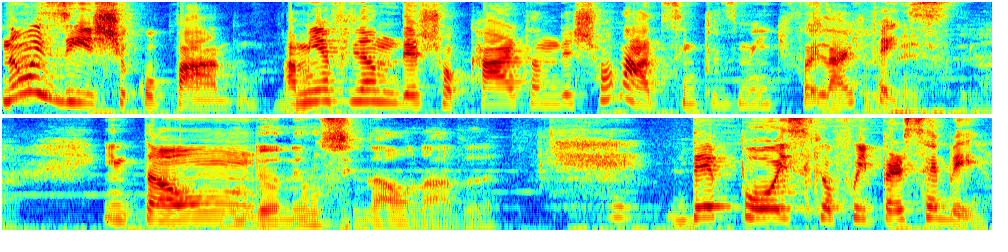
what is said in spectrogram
não existe culpado. A minha filha não deixou carta, não deixou nada, simplesmente foi lá e Simplesmente fez. Então, Não deu nenhum sinal, nada, né? depois que eu fui perceber.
